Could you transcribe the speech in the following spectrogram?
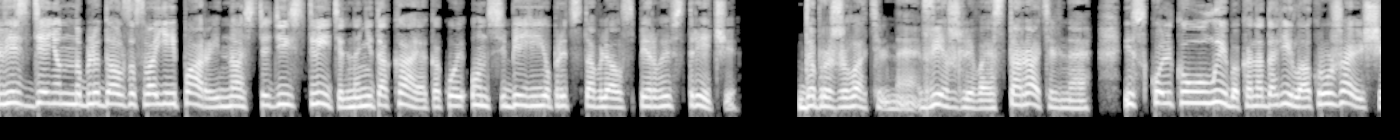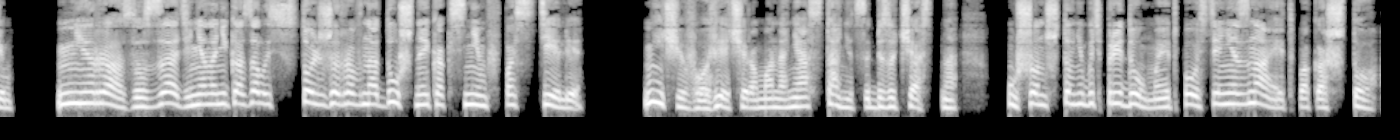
весь день он наблюдал за своей парой. Настя действительно не такая, какой он себе ее представлял с первой встречи. Доброжелательная, вежливая, старательная. И сколько улыбок она дарила окружающим. Ни разу за день она не казалась столь же равнодушной, как с ним в постели. Ничего, вечером она не останется безучастна. Уж он что-нибудь придумает, пусть и не знает пока что.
